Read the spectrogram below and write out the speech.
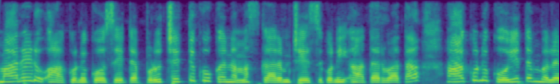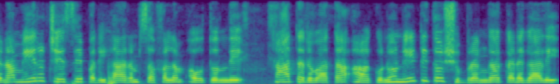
మారేడు ఆకును కోసేటప్పుడు చెట్టుకు ఒక నమస్కారం చేసుకుని ఆ తర్వాత ఆకును కోయటం వలన మీరు చేసే పరిహారం సఫలం అవుతుంది. ఆ తర్వాత ఆకును నీటితో శుభ్రంగా కడగాలి.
